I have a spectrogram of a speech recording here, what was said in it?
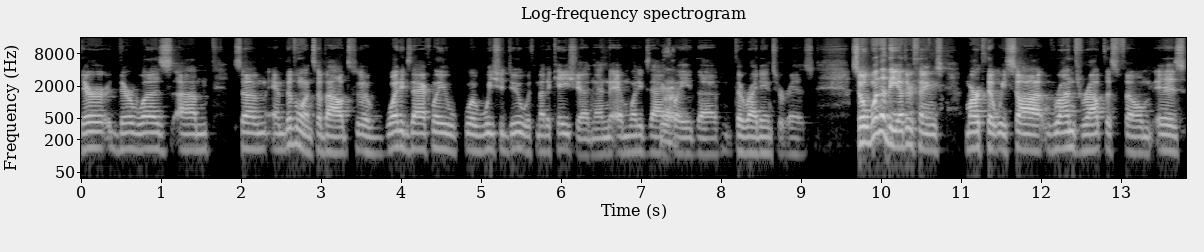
there there was um, some ambivalence about uh, what exactly what we should do with medication and and what exactly the the right answer is. So one of the other things, Mark, that we saw run throughout this film is,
